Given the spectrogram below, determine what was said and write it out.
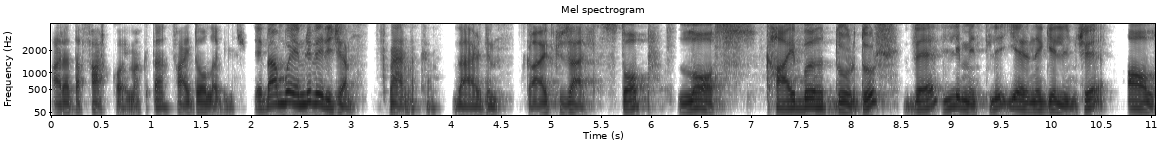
arada fark koymakta fayda olabilir. E ben bu emri vereceğim. Ver bakalım. Verdim. Gayet güzel. Stop, loss, kaybı durdur ve limitli yerine gelince al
